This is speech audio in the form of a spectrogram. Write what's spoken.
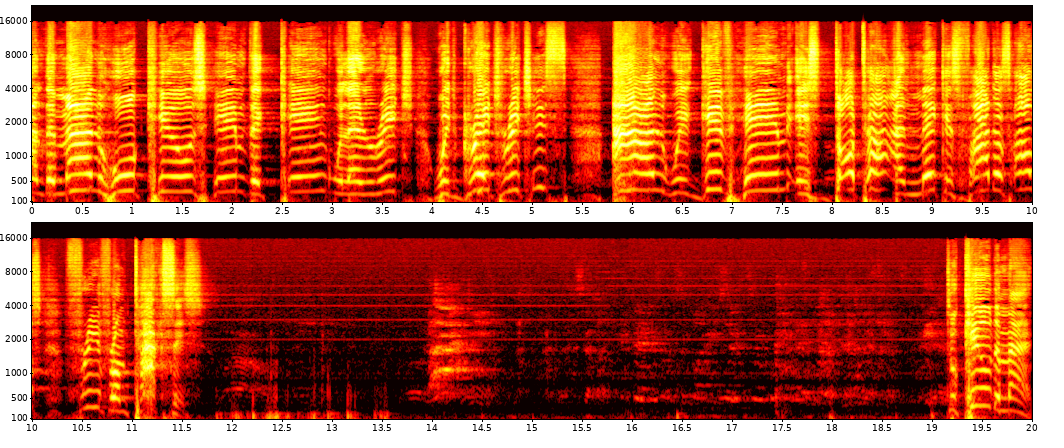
And the man who kills him, the king will enrich with great riches and will give him his daughter and make his father's house free from taxes. To kill the man.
